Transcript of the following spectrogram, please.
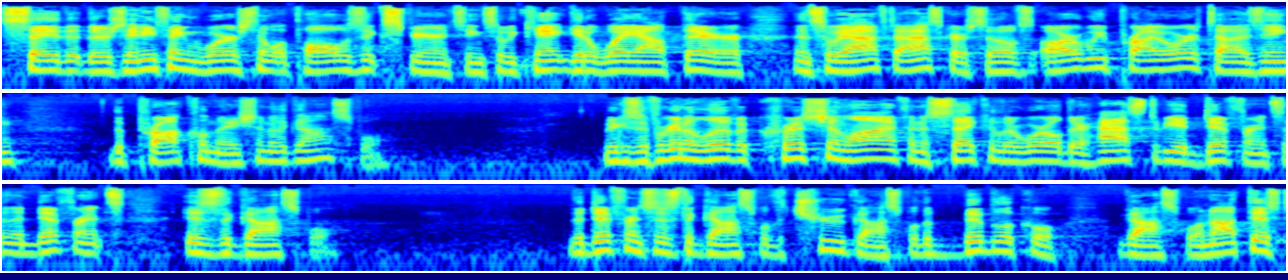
say that there's anything worse than what Paul was experiencing, so we can't get away out there. And so we have to ask ourselves are we prioritizing the proclamation of the gospel? Because if we're going to live a Christian life in a secular world, there has to be a difference, and the difference is the gospel. The difference is the gospel, the true gospel, the biblical gospel, not this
